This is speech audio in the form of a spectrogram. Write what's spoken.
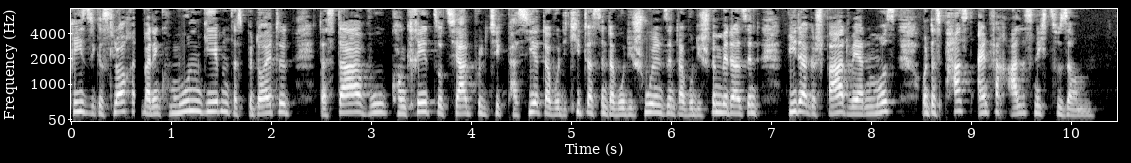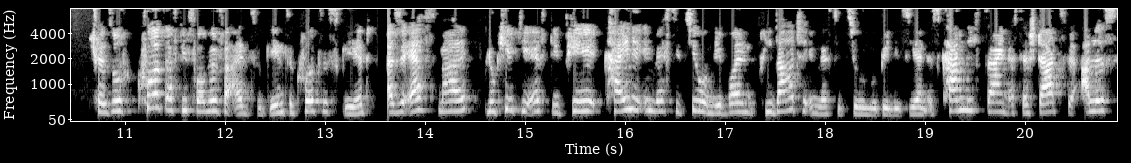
riesiges Loch bei den Kommunen geben. Das bedeutet, dass da, wo konkret Sozialpolitik passiert, da wo die Kitas sind, da wo die Schulen sind, da wo die Schwimmbäder sind, wieder gespart werden muss. Und das passt einfach alles nicht zusammen. Ich versuche kurz auf die Vorwürfe einzugehen, so kurz es geht. Also erstmal blockiert die FDP keine Investitionen. Wir wollen private Investitionen mobilisieren. Es kann nicht sein, dass der Staat für alles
